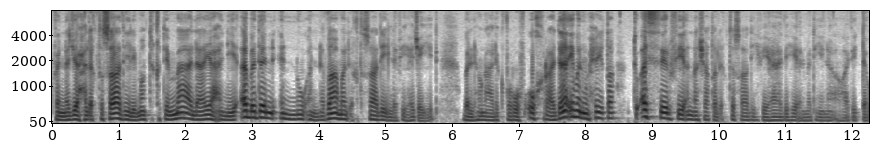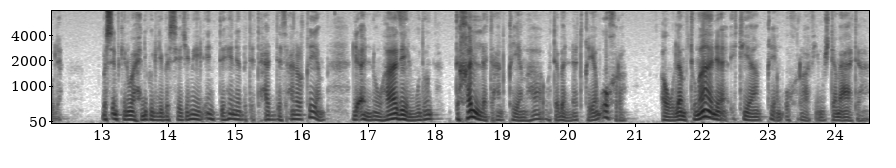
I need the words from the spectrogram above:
فالنجاح الاقتصادي لمنطقة ما لا يعني أبدا أنه النظام الاقتصادي اللي فيها جيد بل هنالك ظروف أخرى دائما محيطة تؤثر في النشاط الاقتصادي في هذه المدينة أو هذه الدولة. بس يمكن واحد يقول لي بس يا جميل أنت هنا بتتحدث عن القيم لأنه هذه المدن تخلت عن قيمها وتبنت قيم أخرى أو لم تمانع إتيان قيم أخرى في مجتمعاتها.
